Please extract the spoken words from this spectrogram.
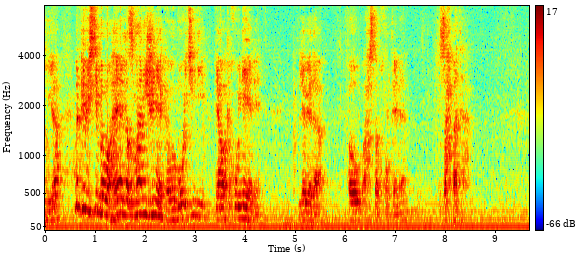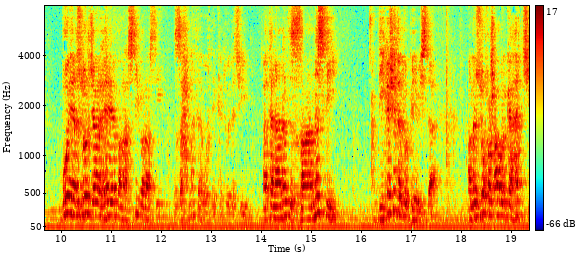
بووە من پێویستیم بەوە هەیە لە زمانی ژنێکەوە بۆی چیدی پیاوەکە خۆی نێنێ لەوێدا ئەو هەستە بخڵکێنە زەحبەتە بۆیە زۆر جار هەیە بەڕاستی بەڕاستی زەحمەتە وەختێک کە تۆ دەچی ئە تەنانەت زانستی دیکەشە دە تۆ پێویستە ئەمە زۆر خۆشحاڵم کە هەرچی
